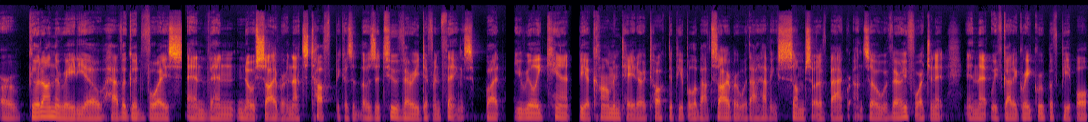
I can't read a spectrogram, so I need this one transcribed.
are good on the radio, have a good voice, and then know cyber. And that's tough because those are two very different things. But you really can't be a commentator, talk to people about cyber without having some sort of background. So we're very fortunate in that we've got a great group of people.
